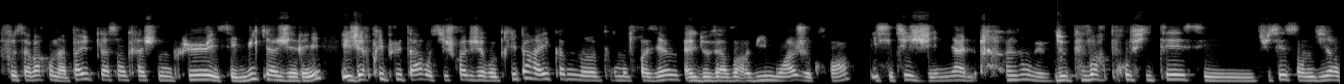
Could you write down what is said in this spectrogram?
faut savoir qu'on n'a pas eu de place en crèche non plus et c'est lui qui a géré. Et j'ai repris plus tard aussi. Je crois que j'ai repris pareil comme euh, pour mon troisième. Elle devait avoir huit mois, je crois. Et c'était génial de pouvoir profiter. C'est, tu sais, sans me dire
